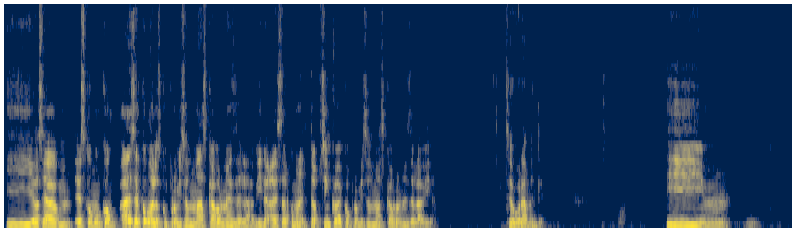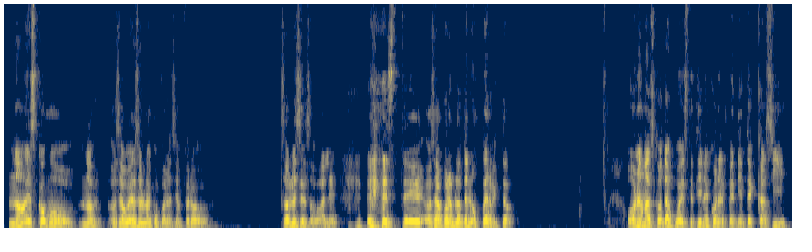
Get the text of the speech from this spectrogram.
y, o sea, es como un. Ha de ser como de los compromisos más cabrones de la vida. Ha de estar como en el top 5 de compromisos más cabrones de la vida. Seguramente. Y. No es como. No, o sea, voy a hacer una comparación, pero. Solo es eso, ¿vale? Este. O sea, por ejemplo, tener un perrito. O una mascota, pues te tiene con el pendiente casi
